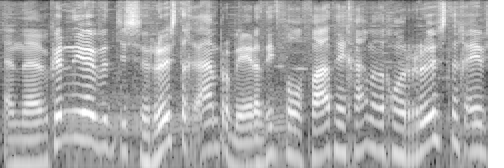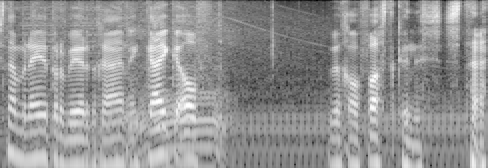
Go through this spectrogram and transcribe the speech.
En uh, we kunnen nu eventjes rustig aanproberen. Dat niet vol vaat heen gaan. Maar we gewoon rustig even naar beneden proberen te gaan. En kijken of we gewoon vast kunnen staan.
